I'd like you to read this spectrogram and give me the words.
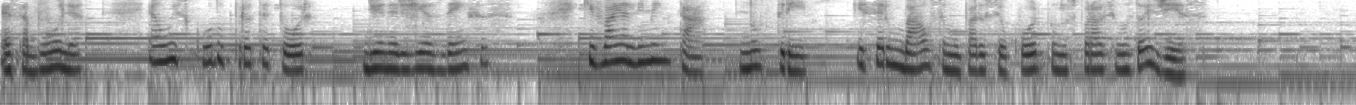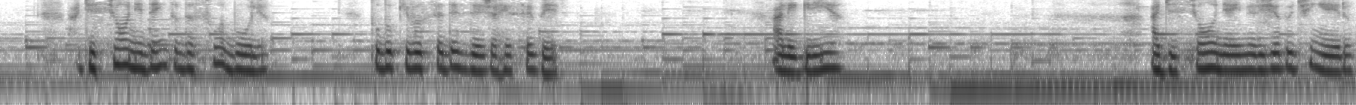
Essa bolha é um escudo protetor de energias densas que vai alimentar, nutrir e ser um bálsamo para o seu corpo nos próximos dois dias. Adicione dentro da sua bolha tudo o que você deseja receber alegria. Adicione a energia do dinheiro,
